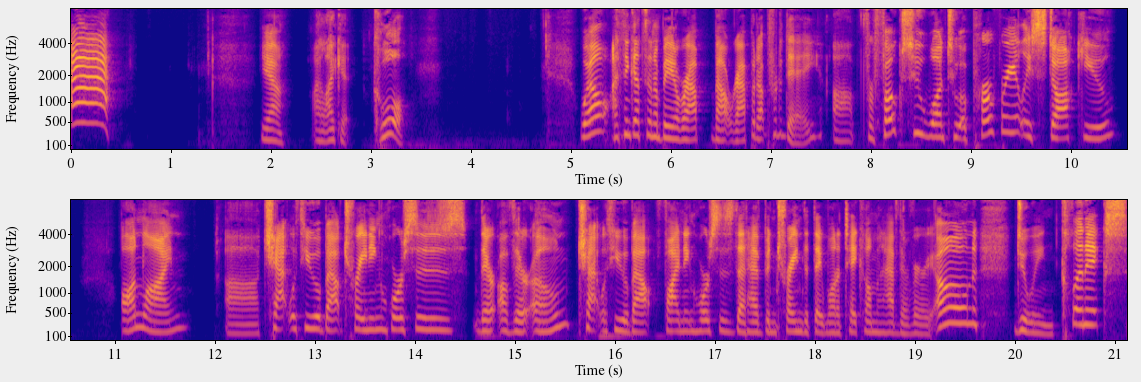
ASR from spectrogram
ah. Yeah, I like it. Cool. Well, I think that's going to be a wrap about wrap it up for today. Uh, for folks who want to appropriately stalk you online, uh, chat with you about training horses their of their own, chat with you about finding horses that have been trained that they want to take home and have their very own, doing clinics,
